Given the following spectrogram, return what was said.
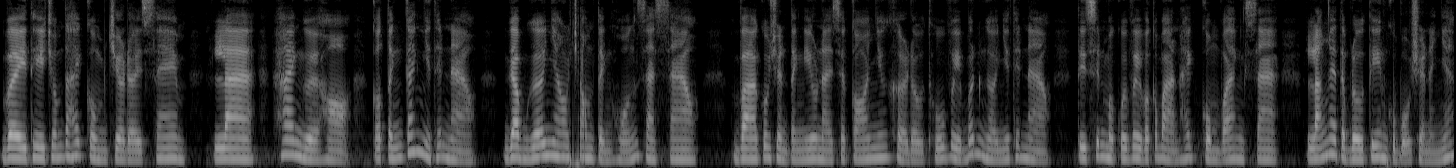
Vậy thì chúng ta hãy cùng chờ đợi xem là hai người họ có tính cách như thế nào, gặp gỡ nhau trong tình huống ra sao, và câu chuyện tình yêu này sẽ có những khởi đầu thú vị bất ngờ như thế nào? Thì xin mời quý vị và các bạn hãy cùng với anh Sa Lắng nghe tập đầu tiên của bộ truyện này nhé.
